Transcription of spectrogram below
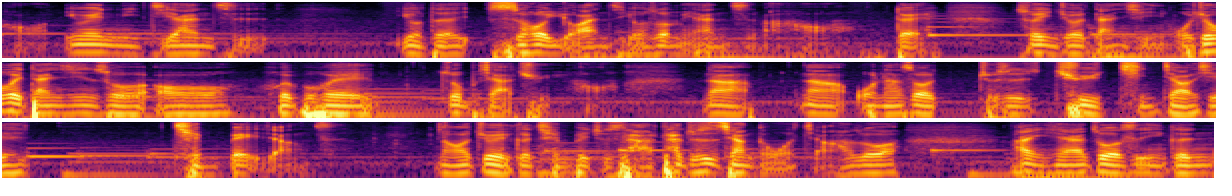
哈，因为你接案子，有的时候有案子，有时候没案子嘛哈。对，所以你就会担心，我就会担心说哦，会不会做不下去哈？那那我那时候就是去请教一些。前辈这样子，然后就有一个前辈，就是他，他就是这样跟我讲，他说：“那、你现在做的事情跟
